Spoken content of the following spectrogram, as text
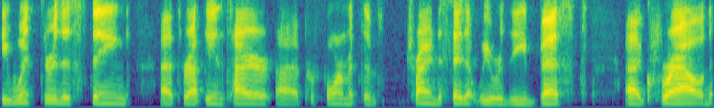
he went through this thing uh, throughout the entire uh, performance of trying to say that we were the best uh, crowd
